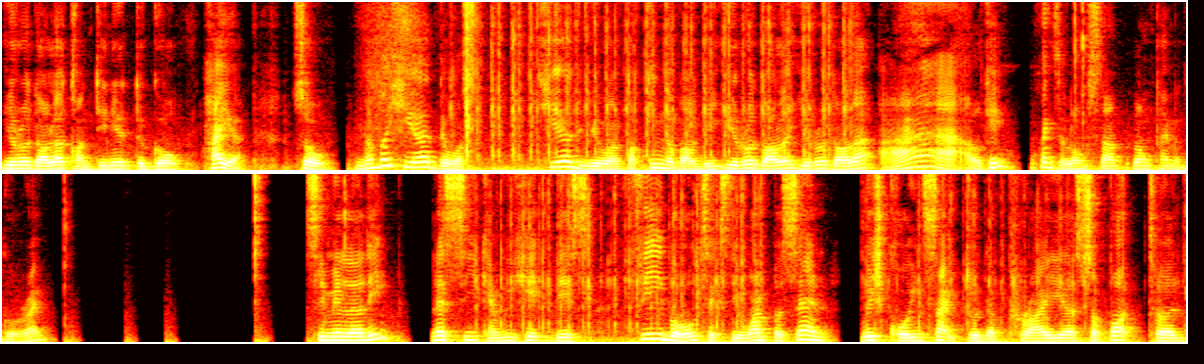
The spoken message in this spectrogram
euro dollar continued to go higher. So remember here, there was here we were talking about the euro dollar, euro dollar. Ah, okay, quite a long, long time ago, right? Similarly, let's see, can we hit this Fibo 61%, which coincide to the prior support turn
